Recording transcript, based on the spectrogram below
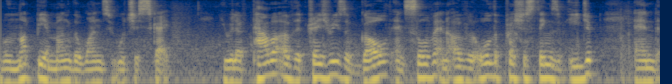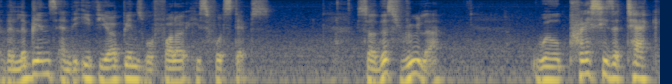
will not be among the ones which escape. He will have power over the treasuries of gold and silver and over all the precious things of Egypt, and the Libyans and the Ethiopians will follow his footsteps. So this ruler will press his attack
